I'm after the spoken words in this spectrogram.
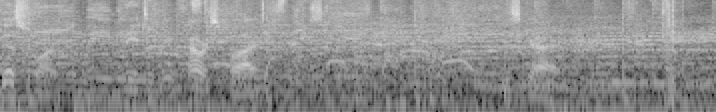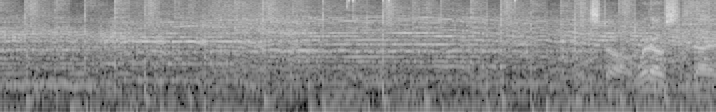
This one needs a new power supply. This guy. Install. What else did I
